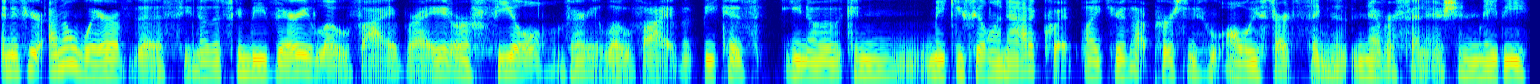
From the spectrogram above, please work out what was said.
And if you're unaware of this, you know, this can be very low vibe, right? Or feel very low vibe because, you know, it can make you feel inadequate. Like you're that person who always starts things that never finish. And maybe,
